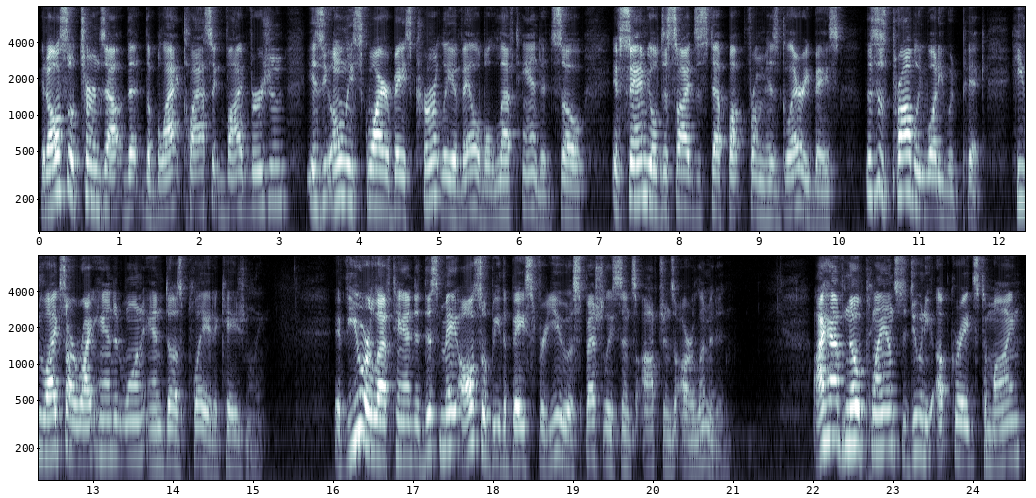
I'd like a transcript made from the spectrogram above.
It also turns out that the Black Classic Vibe version is the only Squier bass currently available left-handed. So if Samuel decides to step up from his Glarry bass, this is probably what he would pick. He likes our right-handed one and does play it occasionally. If you are left-handed, this may also be the bass for you, especially since options are limited. I have no plans to do any upgrades to mine.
